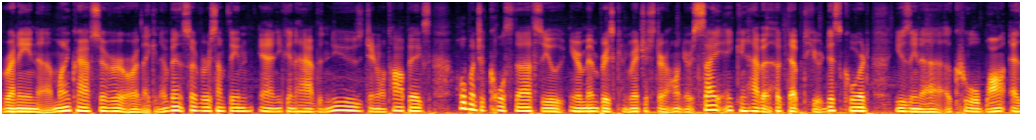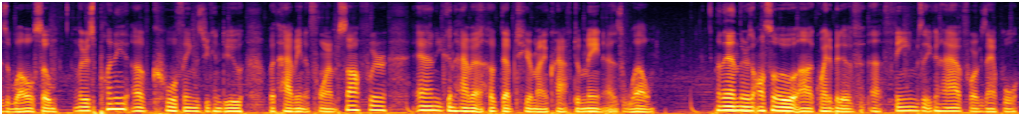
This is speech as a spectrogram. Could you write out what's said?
running a minecraft server or like an event server or something and you can have the news general topics a whole bunch of cool stuff so you, your members can register on your site and you can have it hooked up to your discord using a, a cool bot as well. So there's plenty of cool things you can do with having a forum software and you can have it hooked up to your minecraft domain as well and then there's also uh, quite a bit of uh, themes that you can have. For example,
